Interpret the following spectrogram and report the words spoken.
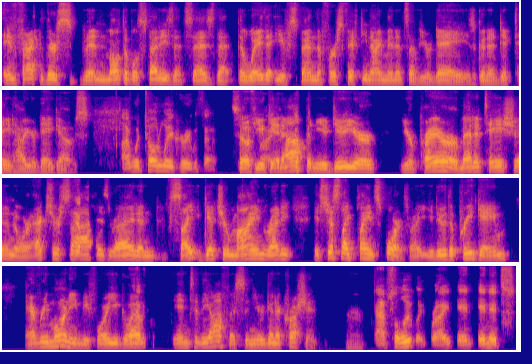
In fact, there's been multiple studies that says that the way that you spend the first 59 minutes of your day is going to dictate how your day goes. I would totally agree with that. So if you right. get up and you do your your prayer or meditation or exercise, yep. right, and sight, get your mind ready. It's just like playing sports, right? You do the pregame every morning before you go yep. out into the office, and you're going to crush it. Mm, absolutely, right, and and it's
